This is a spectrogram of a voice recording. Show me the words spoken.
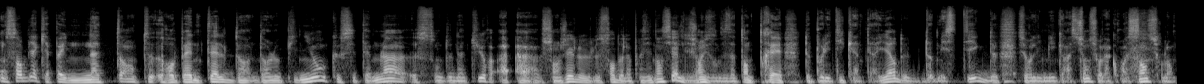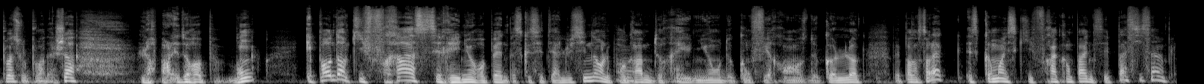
on sent bien qu'il n'y a pas une attente européenne telle dans, dans l'opinion que ces thèmes-là sont de nature à, à changer le, le, sort de la présidentielle. Les gens, ils ont des attentes très de politique intérieure, de domestique, de, sur l'immigration, sur la croissance, sur l'emploi, sur le pouvoir d'achat. Leur parler d'Europe, bon. Et pendant qu'il fera ces réunions européennes, parce que c'était hallucinant, le programme de réunions, de conférences, de colloques, mais pendant ce temps-là, comment est-ce qu'il fera campagne? C'est pas si simple.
